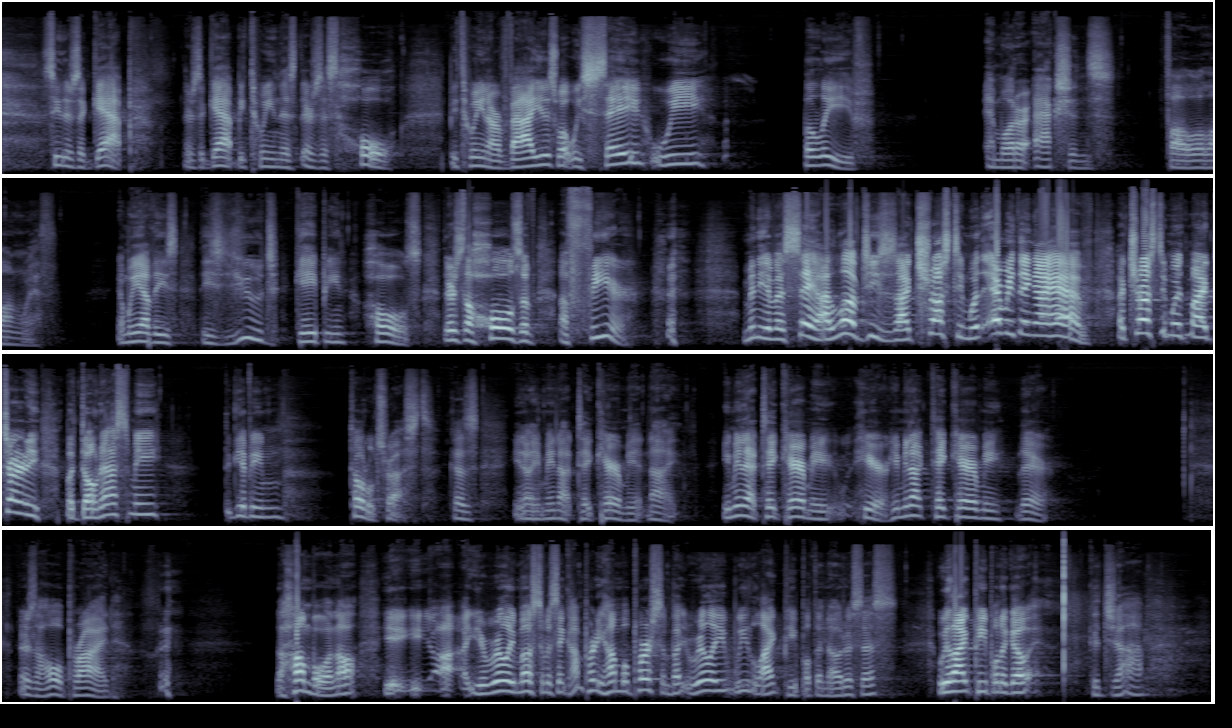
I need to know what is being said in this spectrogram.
See, there's a gap. There's a gap between this, there's this hole between our values, what we say we believe, and what our actions follow along with. And we have these, these huge gaping holes. There's the holes of, of fear. Many of us say, I love Jesus. I trust him with everything I have. I trust him with my eternity. But don't ask me to give him total trust because, you know, he may not take care of me at night. He may not take care of me here. He may not take care of me there. There's a hole pride. The humble and all. You, you, uh, you, really, most of us think, I'm a pretty humble person, but really, we like people to notice us. We like people to go, Good job.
